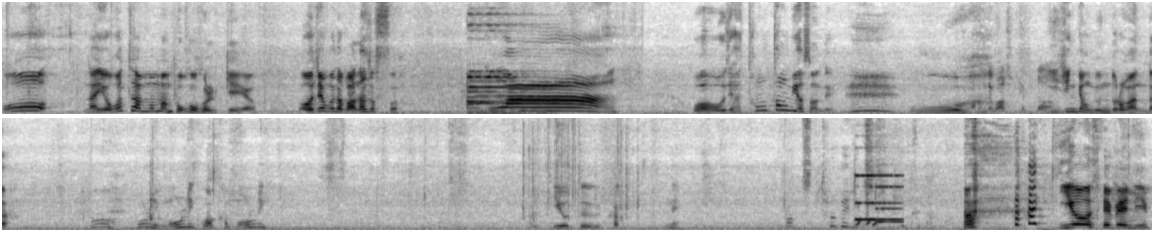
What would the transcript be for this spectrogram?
오, 나 요거트 한 번만 보고 올게요. 어제보다 많아졌어. 우와. 와, 어제 텅텅 비었었는데. 우와. 근데 맛있겠다. 이진경 눈 돌아간다. 어, 몰리 몰리 과카 몰리. 디오트 같 네. 어, 스트로베리 케이크다. 귀여워 세배님.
